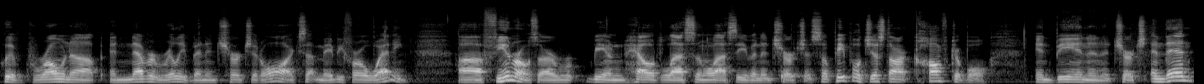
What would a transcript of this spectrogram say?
who have grown up and never really been in church at all, except maybe for a wedding. Uh, funerals are being held less and less, even in churches. So people just aren't comfortable in being in a church. And then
